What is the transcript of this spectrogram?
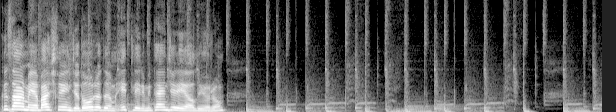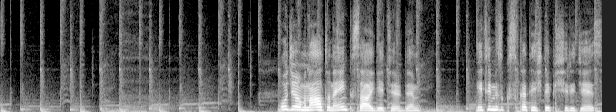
Kızarmaya başlayınca doğradığım etlerimi tencereye alıyorum. Ocağımın altına en kısa getirdim. Etimizi kısık ateşte pişireceğiz.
